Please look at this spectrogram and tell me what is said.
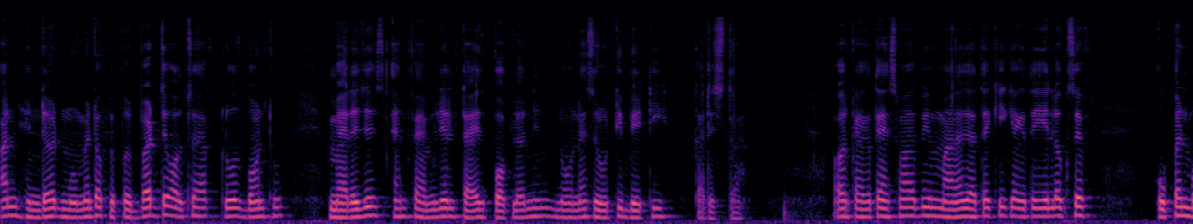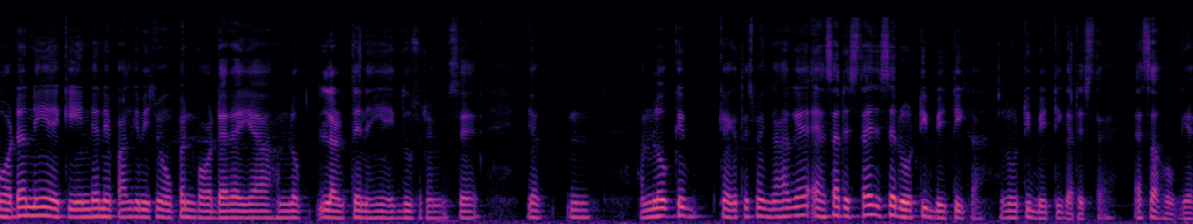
unhindered movement of people but they also have close bond to marriages and familial ties popularly known as रोटी बेटी का रिश्ता और क्या कहते हैं इसमें भी माना जाता है कि क्या कहते हैं, ये लोग सिर्फ़ ओपन बॉर्डर नहीं है कि इंडिया नेपाल के बीच में ओपन बॉर्डर है या हम लोग लड़ते नहीं एक दूसरे में से या हम लोग के, क्या कहते हैं इसमें कहा गया ऐसा रिश्ता है जैसे रोटी बेटी का, रोटी बेटी का रिश्ता है, ऐसा हो गया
